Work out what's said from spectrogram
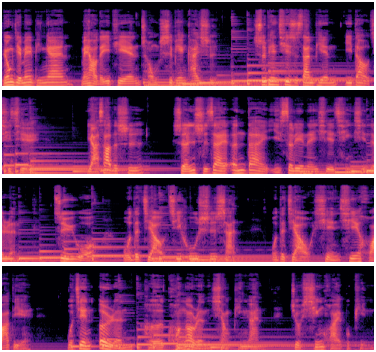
弟兄姐妹平安，美好的一天从诗篇开始。诗篇七十三篇一到七节，亚萨的诗：神实在恩待以色列那些清心的人。至于我，我的脚几乎失散，我的脚险些滑跌。我见恶人和狂傲人想平安，就心怀不平。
